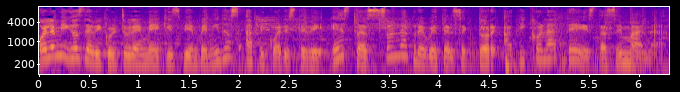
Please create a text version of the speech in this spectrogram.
Hola amigos de Avicultura MX, bienvenidos a Pecuarios TV. Estas son las breves del sector avícola de esta semana.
